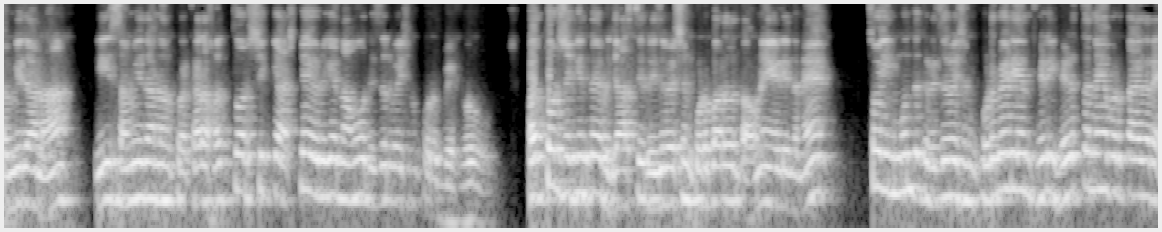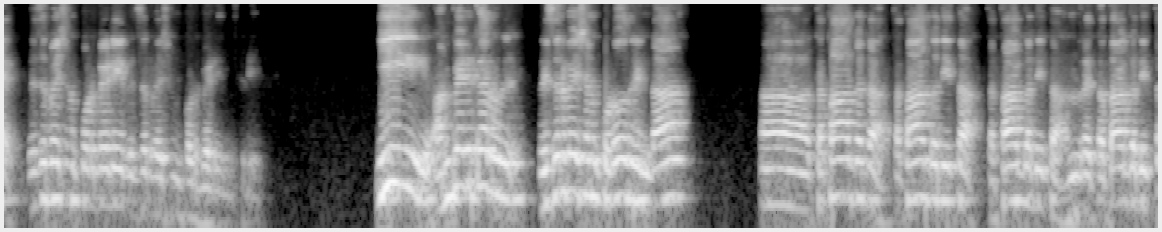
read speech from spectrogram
ಸಂವಿಧಾನ. ಈ ಸಂವಿಧಾನದ ಪ್ರಕಾರ ಹತ್ತು ವರ್ಷಕ್ಕೆ ಅಷ್ಟೇ ಇವರಿಗೆ ನಾವು ರಿಸರ್ವೇಶನ್ ಕೊಡಬೇಕು. ಹತ್ತು ವರ್ಷಕ್ಕಿಂತ ಜಾಸ್ತಿ ರಿಸರ್ವೇಶನ್ ಕೊಡಬಾರ್ದು ಅಂತ ಅವನೇ ಹೇಳಿದಾನೆ. ಸೊ ಇನ್ ಮುಂದಕ್ಕೆ ರಿಸರ್ವೇಶನ್ ಕೊಡಬೇಡಿ ಅಂತ ಹೇಳಿ ಹೇಳ್ತಾನೆ ಬರ್ತಾ ಇದಾರೆ. ರಿಸರ್ವೇಶನ್ ಕೊಡಬೇಡಿ ರಿಸರ್ವೇಶನ್ ಕೊಡಬೇಡಿ ಅಂತ ಹೇಳಿ. ಈ ಅಂಬೇಡ್ಕರ್ ರಿಸರ್ವೇಶನ್ ಕೊಡೋದ್ರಿಂದ, ಆ, ತಥಾಗತ, ತಥಾಗದಿತ ತಥಾಗದಿತ, ಅಂದ್ರೆ ತಥಾಗದಿತ,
